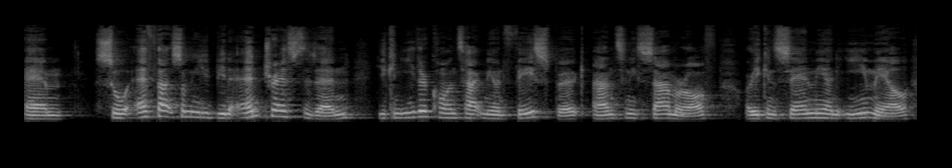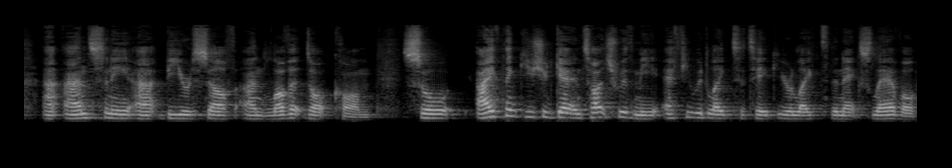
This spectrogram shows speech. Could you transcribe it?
Um, so if that's something you'd been interested in, you can either contact me on Facebook, Anthony Samaroff, or you can send me an email at anthony at beyourselfandloveit.com. So I think you should get in touch with me if you would like to take your life to the next level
